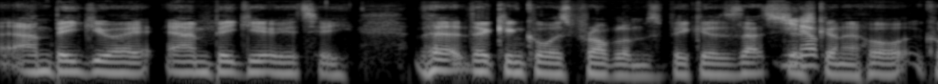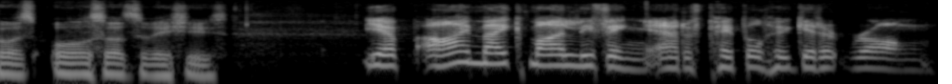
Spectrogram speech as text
ambigu- ambiguity that, that can cause problems because that's just yep. going to ho- cause all sorts of issues. Yep, I make my living out of people who get it wrong.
